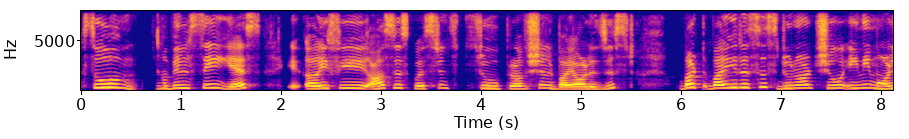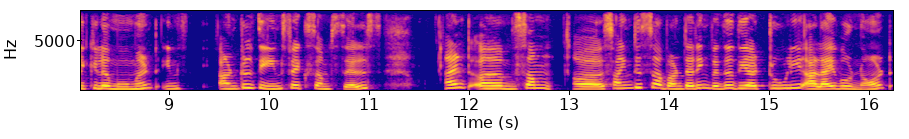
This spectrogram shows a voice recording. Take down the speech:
So we'll say yes. Uh, if we ask this question to professional biologists but viruses do not show any molecular movement in, until they infect some cells. And um, some uh, scientists are wondering whether they are truly alive or not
